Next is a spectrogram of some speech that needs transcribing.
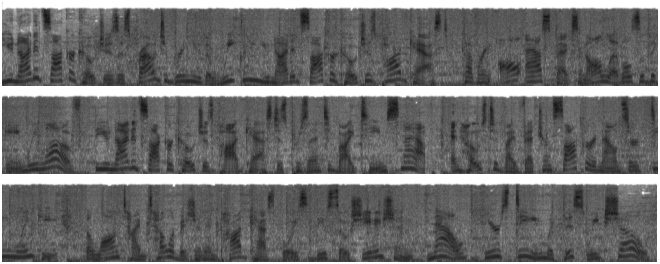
United Soccer Coaches is proud to bring you the weekly United Soccer Coaches podcast, covering all aspects and all levels of the game we love. The United Soccer Coaches podcast is presented by Team Snap and hosted by veteran soccer announcer Dean Linke, the longtime television and podcast voice of the association. Now, here's Dean with this week's show.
